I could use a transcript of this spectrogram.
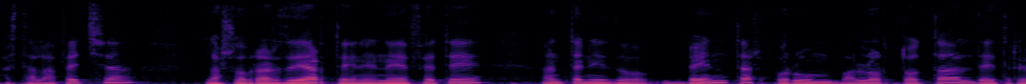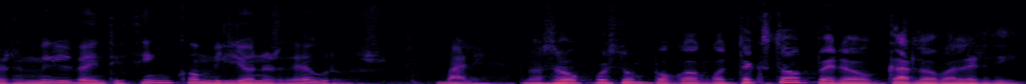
Hasta la fecha, las obras de arte en NFT han tenido ventas por un valor total de 3.025 millones de euros. Vale, nos hemos puesto un poco en contexto, pero Carlos Valerdi,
